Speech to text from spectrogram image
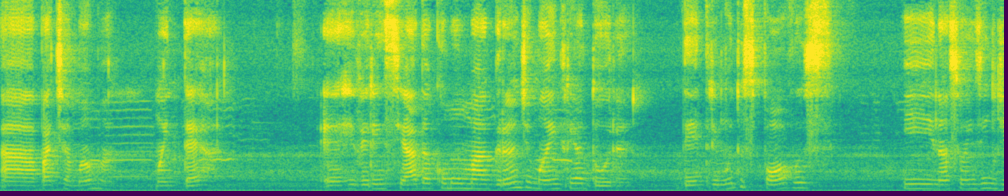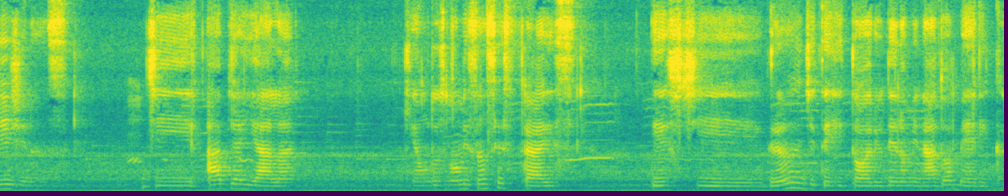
A Pachamama, Mãe Terra, é reverenciada como uma grande mãe criadora dentre muitos povos e nações indígenas de Abya que é um dos nomes ancestrais deste grande território denominado América,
